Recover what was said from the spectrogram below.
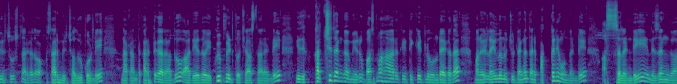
మీరు చూస్తున్నారు కదా ఒక్కసారి మీరు చదువుకోండి. నాకు అంత కరెక్ట్గా రాదు అదేదో ఎక్విప్మెంట్తో చేస్తున్నారండి. ఇది ఖచ్చితంగా మీరు భస్మహారతి టికెట్లు ఉంటాయి కదా మనం లైన్లో నుంచి ఉంటాం కానీ దాని పక్కనే ఉందండి. అస్సలండి నిజంగా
